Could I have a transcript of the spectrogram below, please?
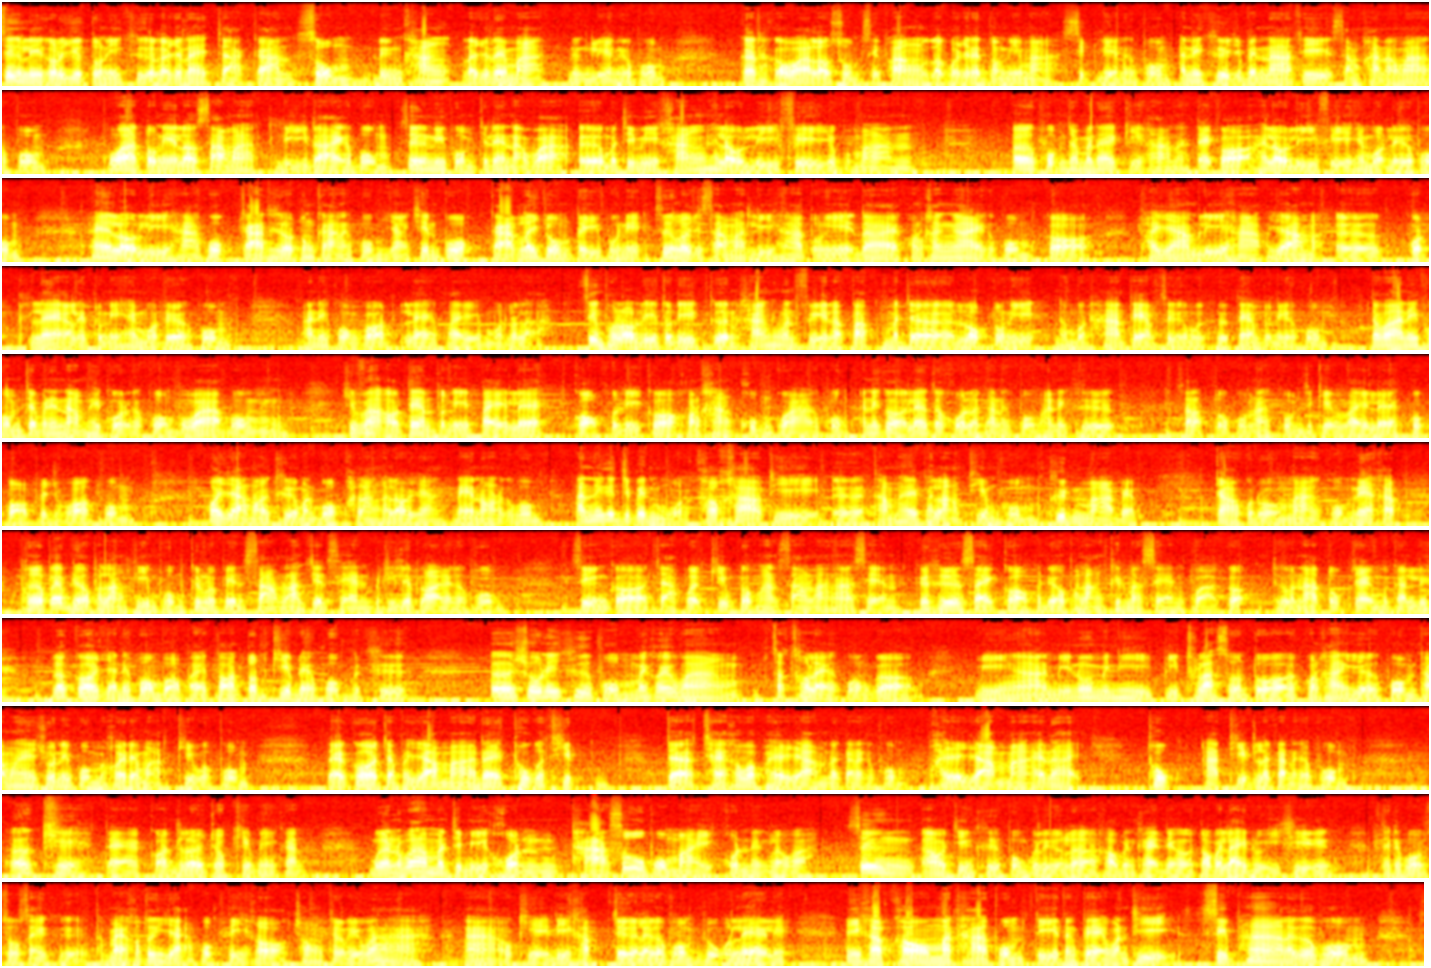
ซึ่งเหรียญกลยุทธ์ตรงนี้คือเราจะได้จากการสุ่มหนึ่งครั้งเราจะได้มาหนึ่งเหรียญครับผม ก็เท่ากับว่าเราสุ่มสิบครั้งเราก็จะได้ตรงนี้มา 10 เหรียญครับผม อันนี้คือจะเป็นหน้าที่สำคัญมากๆครับผมเพราะว่าตรงนี้เราสามารถรีได้ครับผม ซึ่งนนี้ผมจะแนะนำว่าเออมันจะมีครั้งให้เรารีฟรีอยู่ประมาณเออผมจำไม่ได้กี่ครั้งนะแต่ก็ให้เรารีฟรีให้หมดเลยครับผม ให้เรารีหาพวกการ์ดที่เราต้องการครับผม อย่างเช่นพวกการ์ดไล่โจมตีพวกนี้ ซึ่งเราจะสามารถรีหาตรงนี้ได้ค่อนข้างง่ายครับผม ก็พยายามรีหาพยายามเออกดแลกอะไรตัวนี้ให้หมดด้วยครับผม อันนี้ผมก็แลกไปหมดแล้วล่ะ ซึ่งพอเรารีตัวนี้เกินครั้งที่มันฟรีแล้วปั๊บมันจะลบตรงนี้ทั้งหมด 5 แต้มซึ่งมันคือแต้มตัวนี้ครับผม แต่ว่าอันนี้ผมจะไม่แนะนำให้กดครับผมเพราะว่าผมคิดว่าเอาแต้มตัวนี้ไปแลกกรอบตัวนี้ก็ค่อนข้างคุ้มกว่าครับผม อันนี้ก็แล้วแต่คนล้วกันครับผม อันนี้คือสำหรับตัวผมนะผมจะเก็บไว้แลกพวกกรอบโดยเฉพาะผมเพราะอย่างน้อยคือมันบวกพลังให้เราอย่างแน่นอนครับผม อันนี้ก็จะเป็นโหมดคร่าวๆที่เอ่อทำให้พลังทีมผมขึ้นมาแบบก้าวกระโดดมากครับผมเนี่ยครับเพอแป๊บเดียวพลังทีมผมขึ้นมาเป็น3ล้าน7แสนไปที่เรียบร้อยแล้วครับผม ซึ่งก็จากเปิดคลิปก็ประมาณ3ล้าน5แสนก็คือใส่กรอบมาเดียวพลังขึ้นมาแสนกว่าก็ถือว่าน่าตกใจเหมือนกันเลย แล้วก็อย่างที่ผมบอกไปตอนต้นคลิปเลยผมก็คือเออช่วงนี้คือผมไม่ค่อยว่างสักเท่าไหร่ผมก็มีงานมีนู่นมีนี่มีธุระส่วนตัวค่อนข้างเยอะผมทำให้ช่วงนี้ผมไม่ค่อยได้มาคลิปครับผม แต่ก็จะพยายามมาได้ทุกอาทิตย์ จะใช้คำว่าพยายามแล้วกันครับผมพยายามมาให้ได้ทุกอาทิตย์แล้วกันครับผมโอเค แต่ก่อนที่เราจะจบคลิปนี้กัน เหมือนว่ามันจะมีคนท้าสู้ผมมาอีกคนหนึ่งแล้วว่ะซึ่งเอาจริงคือผมก็ลืมแล้วล่ะเขาเป็นใครเดี๋ยวต้องไปไล่ดูอีกทีนึง แต่ที่ผมสงสัยคือทำไมเขาต้องอยากผมตีเขาออกช่องจังเลยว่า อ่าโอเคนี่ครับ เจอแล้วครับผมอยู่คนแรกเลย นี่ครับเขามาท้าผมตีตั้งแต่วันที่ 15 แล้วครับผม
